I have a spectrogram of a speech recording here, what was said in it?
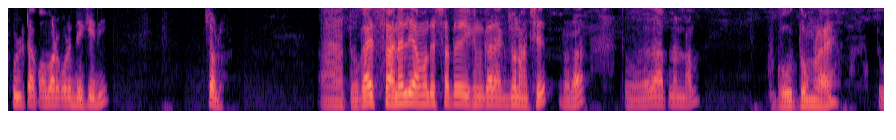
ফুলটা কভার করে দেখিয়ে দিই। চলো। তো গাইজ ফাইনালি আমাদের সাথে এখানকার একজন আছে দাদা। তো দাদা আপনার নাম? গৌতম রায়। তো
